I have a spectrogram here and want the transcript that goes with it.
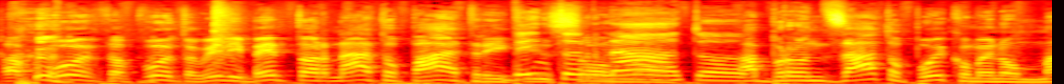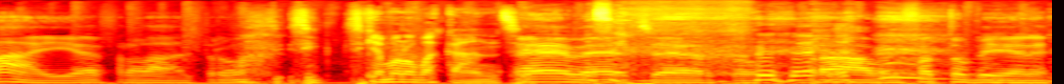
appunto, appunto, quindi bentornato Patrick. Bentornato. insomma. abbronzato poi come non mai, eh, fra l'altro. Si, si chiamano vacanze. Eh beh, certo, bravo, hai fatto bene.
